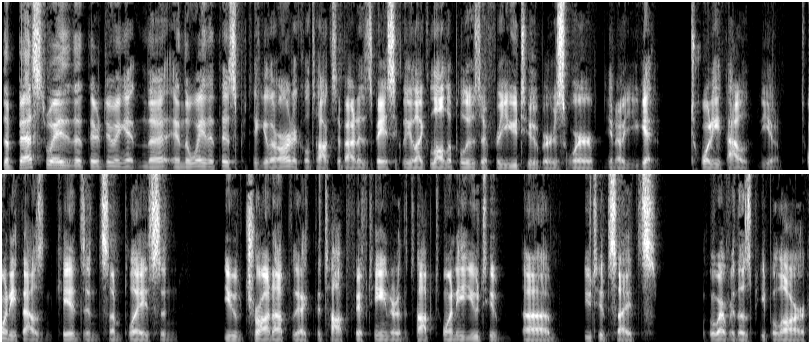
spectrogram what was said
the best way that they're doing it in the in the way that this particular article talks about it is basically like Lollapalooza for YouTubers, where you know you get twenty thousand you know twenty thousand kids in some place and you trot up like the top 15 or the top 20 YouTube uh, YouTube sites, whoever those people are,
